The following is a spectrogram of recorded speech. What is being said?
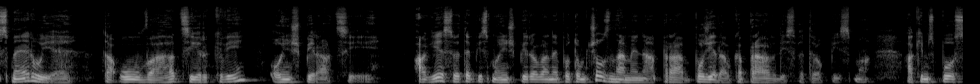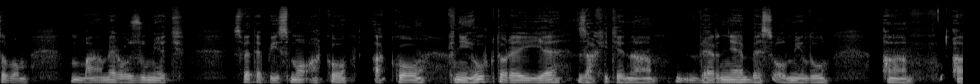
smeruje tá úvaha církvy o inšpirácii. Ak je Sveté písmo inšpirované, potom čo znamená práv, požiadavka pravdy Svetého písma? Akým spôsobom máme rozumieť Sveté písmo ako, ako knihu, v ktorej je zachytená verne, bez omylu a, a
